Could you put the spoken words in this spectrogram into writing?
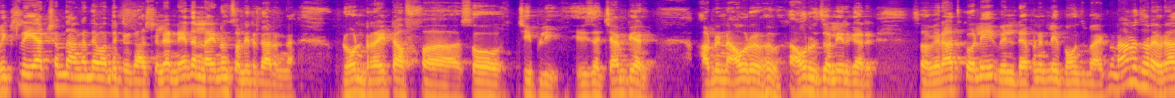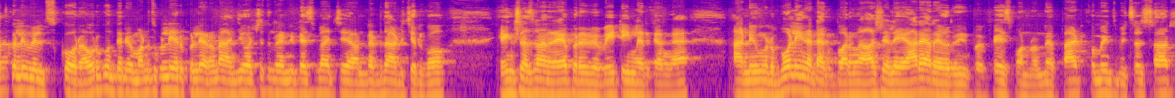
மிக்ஸ் ரியாக்ஷன் தான் அங்கேருந்தே வந்துட்டு இருக்கு ஆஸ்திரேலியா. நேதன் லைனும் சொல்லியிருக்காருங்க don't write off so cheaply is a champion அப்படின்னு அவர் அவரு சொல்லியிருக்காரு. So Virat Kohli will definitely bounce back நானும் சொல்கிறேன் விராட் கோலி வில் ஸ்கோர் அவருக்கும் தெரியும் மனசுக்குள்ளே இருக்கும் இல்லையா? ஏன்னா அஞ்சு வருஷத்தில் ரெண்டு டெஸ்ட் மேட்ச் ஹண்ட்ரட் தான் அடிச்சிருக்கோம். யங்ஸ்டர்ஸ்லாம் நிறைய பேர் வெயிட்டிங்கில் இருக்காங்க. அண்ட் இவங்களோட போலிங் அட்டாக் பாருங்கள் ஆஸ்திரேலியா யார் யார் இவர் இப்போ ஃபேஸ் பண்ணணும்னு? Pat Cummins Mitchell Starc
